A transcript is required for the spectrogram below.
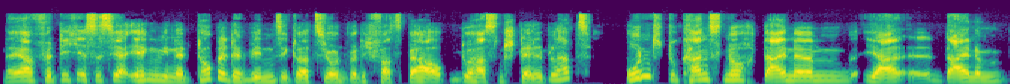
Naja, für dich ist es ja irgendwie eine doppelte Win-Situation, würde ich fast behaupten. Du hast einen Stellplatz, und du kannst noch deinem, ja, deinem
